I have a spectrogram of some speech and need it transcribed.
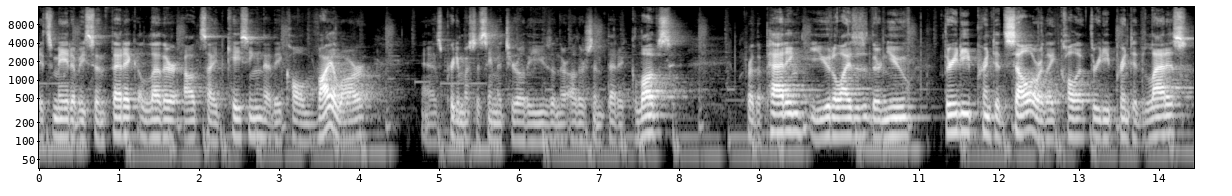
It's made of a synthetic leather outside casing that they call Vylar, and it's pretty much the same material they use in their other synthetic gloves. For the padding, it utilizes their new 3D printed cell, or they call it 3D printed lattice,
